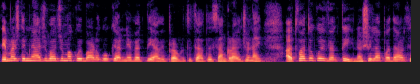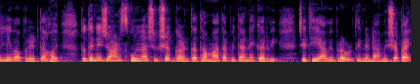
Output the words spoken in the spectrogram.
તેમજ તેમની આજુબાજુમાં કોઈ બાળકો કે અન્ય વ્યક્તિ આવી પ્રવૃત્તિ સાથે સંકળાયેલ જણાય અથવા તો કોઈ વ્યક્તિ નશીલા પદાર્થ લેવા પ્રેરતા હોય તો તેની જાણ સ્કૂલના શિક્ષકગણ તથા માતા પિતાને કરવી, જેથી આવી પ્રવૃત્તિને ડામી શકાય.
